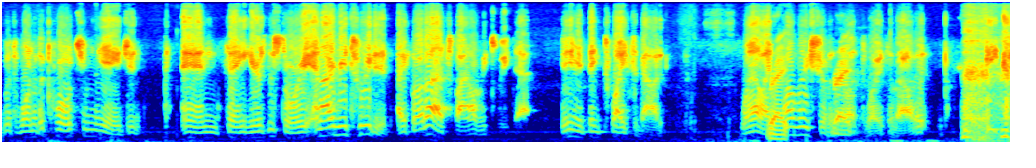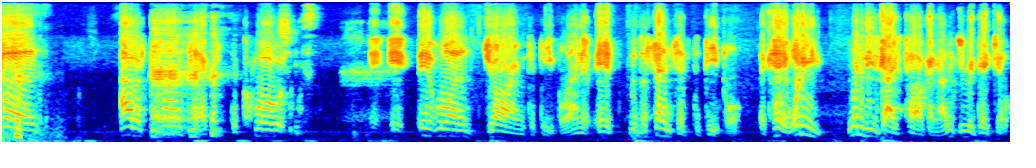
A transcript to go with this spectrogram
with one of the quotes from the agent and saying, "Here's the story," and I retweeted. I thought, "Ah, oh, it's fine. I'll retweet that." Didn't even think twice about it. Well, I right. probably should have right. thought twice about it because out of context, the quote it, it, was jarring to people and it, it, was offensive to people. Like, hey, what are you? What are these guys talking about? This is ridiculous.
